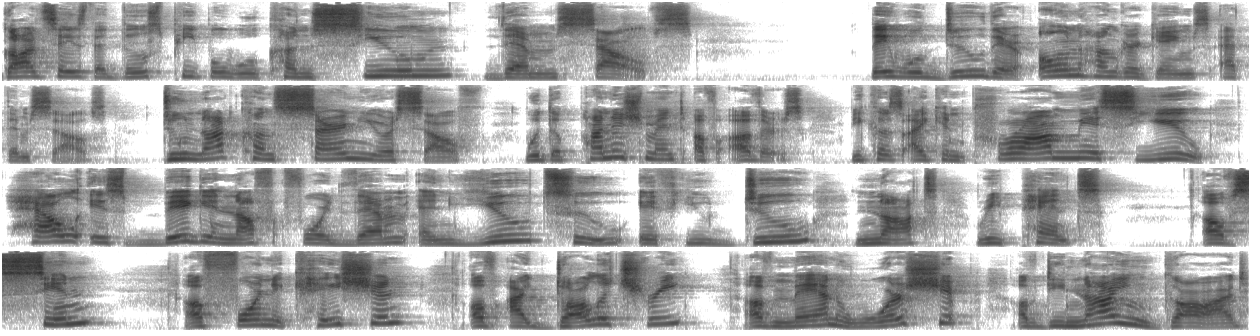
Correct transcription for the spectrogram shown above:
God says that those people will consume themselves. They will do their own hunger games at themselves. Do not concern yourself with the punishment of others, because I can promise you hell is big enough for them and you too if you do not repent of sin, of fornication, of idolatry, of man worship, of denying God,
